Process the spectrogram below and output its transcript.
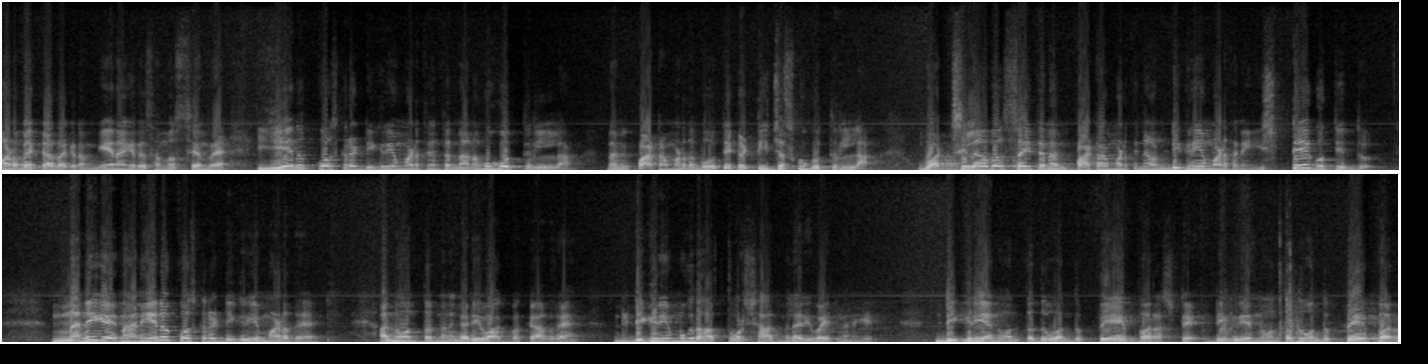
ಮಾಡಬೇಕಾದಾಗ ನಮ್ಗೆ ಏನಾಗಿದೆ ಸಮಸ್ಯೆ ಅಂದರೆ, ಏನಕ್ಕೋಸ್ಕರ ಡಿಗ್ರಿ ಮಾಡ್ತೀನಿ ಅಂತ ನನಗೂ ಗೊತ್ತಿರಲಿಲ್ಲ. ನಮಗೆ ಪಾಠ ಮಾಡಿದ ಬಹುತೇಕ ಟೀಚರ್ಸ್ಗೂ ಗೊತ್ತಿರಲಿಲ್ಲ. ವಾಟ್ ಸಿಲೆಬಸ್ ಐತೆ ನಾನು ಪಾಠ ಮಾಡ್ತೀನಿ, ಅವ್ನು ಡಿಗ್ರಿ ಮಾಡ್ತಾನೆ. ಇಷ್ಟೇ ಗೊತ್ತಿದ್ದು. ನನಗೆ, ನಾನು ಏನಕ್ಕೋಸ್ಕರ ಡಿಗ್ರಿ ಮಾಡಿದೆ ಅನ್ನುವಂಥದ್ದು ನನಗೆ ಅರಿವಾಗಬೇಕಾದ್ರೆ ಡಿಗ್ರಿ ಮುಗಿದು ಹತ್ತು ವರ್ಷ ಆದಮೇಲೆ ಅರಿವಾಯ್ತು ನನಗೆ. ಡಿಗ್ರಿ ಅನ್ನುವಂಥದ್ದು ಒಂದು ಪೇಪರ್ ಅಷ್ಟೇ. ಡಿಗ್ರಿ ಅನ್ನುವಂಥದ್ದು ಒಂದು ಪೇಪರ್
